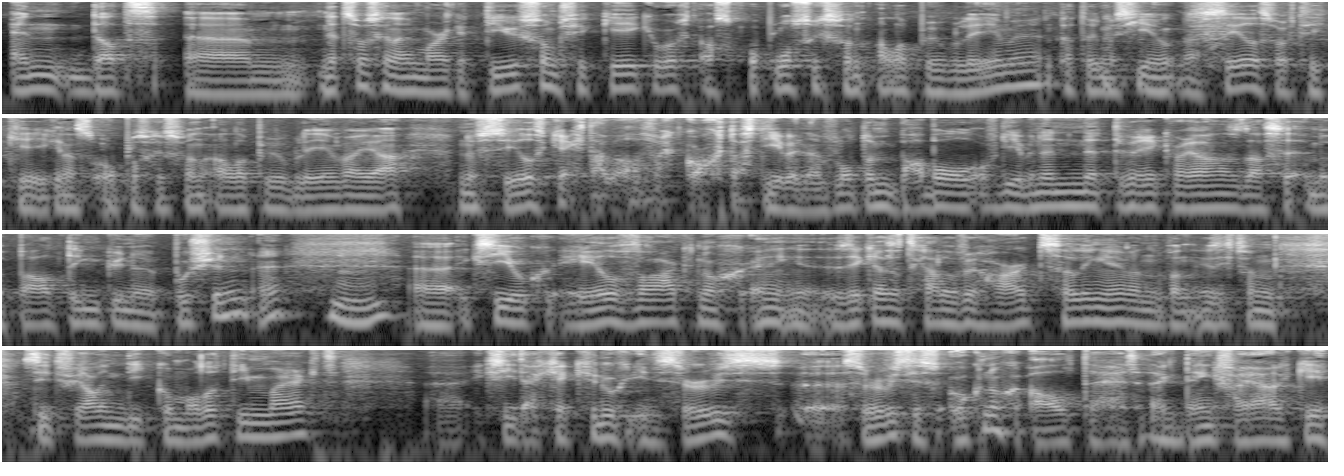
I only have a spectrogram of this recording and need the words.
En dat, um, net zoals er naar marketeers soms gekeken wordt als oplossers van alle problemen, dat er misschien ook naar sales wordt gekeken als oplossers van alle problemen. Van ja, een sales krijgt dat wel verkocht als die hebben een vlotte babbel of die hebben een netwerk waaraan ze, dat ze een bepaald ding kunnen pushen. Hè. Uh, ik zie ook heel vaak nog, hè, zeker als het gaat over hard selling, hè, van, van, je zegt van, zit vooral in die commodity-markt. Uh, ik zie dat gek genoeg in service, uh, services ook nog altijd. Dat ik denk van ja, oké,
